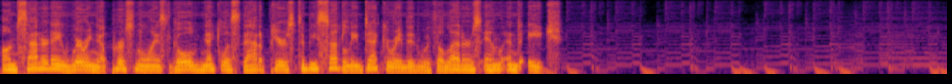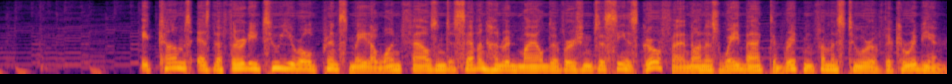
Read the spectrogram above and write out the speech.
on Saturday wearing a personalised gold necklace that appears to be subtly decorated with the letters M and H. It comes as the 32-year-old prince made a 1,700-mile diversion to see his girlfriend on his way back to Britain from his tour of the Caribbean.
